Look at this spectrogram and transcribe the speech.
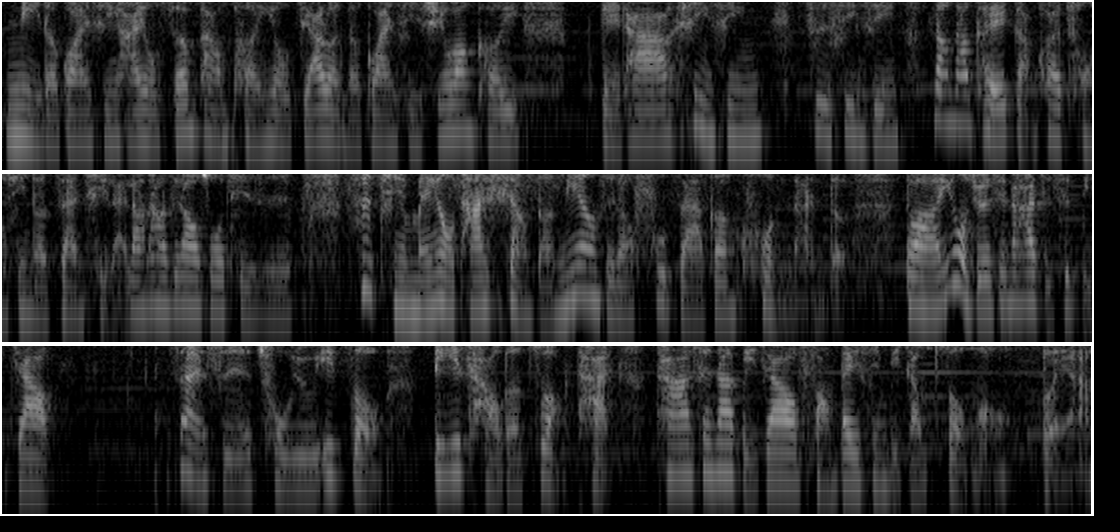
你的关心，还有身旁朋友、家人的关心，希望可以。给他信心、自信心，让他可以赶快重新的站起来，让他知道说，其实事情没有他想的那样子的复杂跟困难的，对啊，因为我觉得现在他只是比较暂时处于一种低潮的状态，他现在比较防备心比较重哦。对啊，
